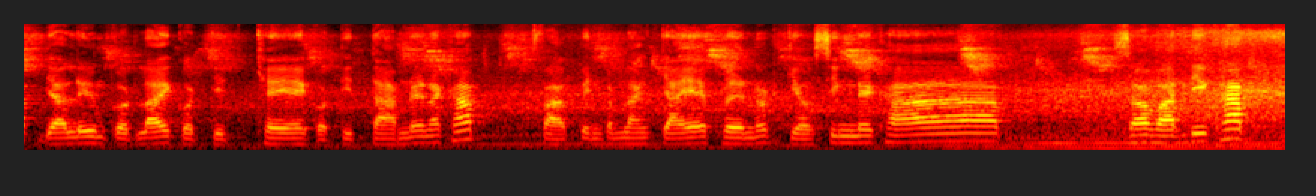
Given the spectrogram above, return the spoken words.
บ อย่าลืมกดไลค์ กดติดแชร์ กดติดตามด้วยนะครับ ฝากเป็นกำลังใจให้เพลินรถเกี่ยวซิ่งด้วยครับ สวัสดีครับ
